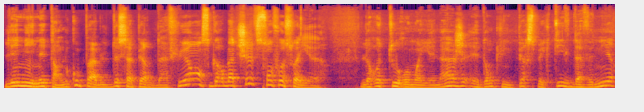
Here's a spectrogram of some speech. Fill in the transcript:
Lénine étant le coupable de sa perte d'influence, Gorbatchev son fossoyeur. Le retour au Moyen Âge est donc une perspective d'avenir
